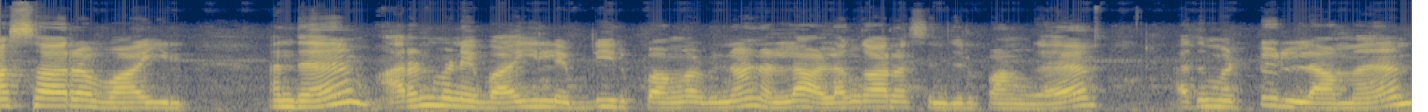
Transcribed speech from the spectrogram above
ஆசார வாயில். அந்த அரண்மனை வாயில் எப்படி இருப்பாங்க அப்படின்னா நல்லா அலங்காரம் செஞ்சுருப்பாங்க. அது மட்டும் இல்லாமல்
